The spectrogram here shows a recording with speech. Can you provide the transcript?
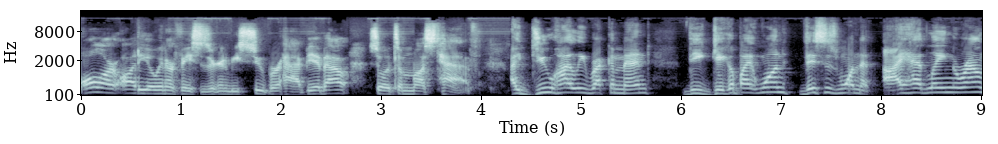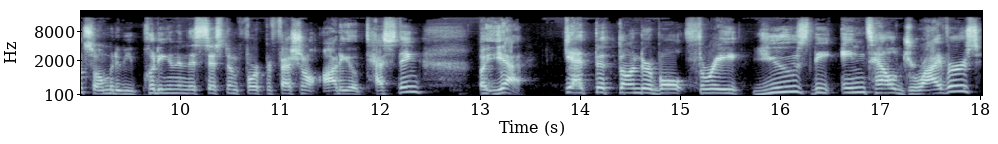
all our audio interfaces are going to be super happy about, so it's a must have. I do highly recommend the Gigabyte one. This is one that I had laying around, so I'm to be putting it in this system for professional audio testing. But yeah, get the Thunderbolt 3, use the Intel drivers.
